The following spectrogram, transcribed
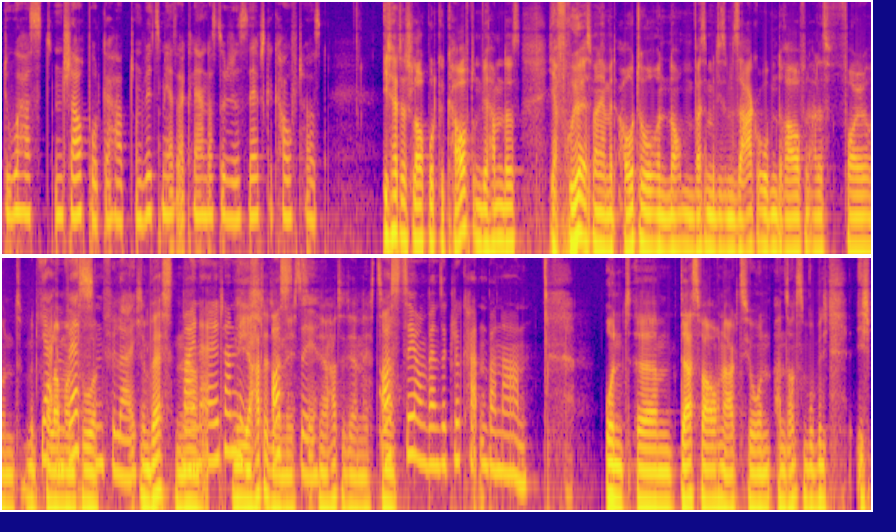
du hast ein Schlauchboot gehabt und willst mir jetzt erklären, dass du dir das selbst gekauft hast. ich hatte das Schlauchboot gekauft und wir haben das, ja, früher ist man ja mit Auto und noch, weißt du, mit diesem Sarg oben drauf und alles voll und mit Ja, voller im Montur. Westen vielleicht. Im Westen, Meine ja. Eltern Nee, nicht. ihr hattet ja Ostsee. nichts. Ihr hattet ja nichts. ja. Ostsee und wenn sie Glück hatten, Bananen. Und ähm, das war auch eine Aktion. Ansonsten, wo bin ich? Ich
